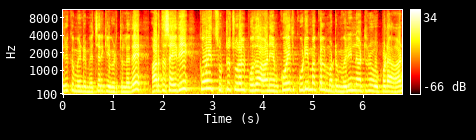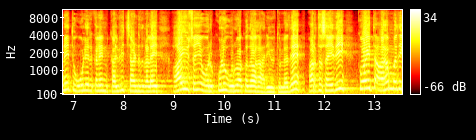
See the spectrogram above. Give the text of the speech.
இருக்கும் என்றும் எச்சரிக்கை விடுத்துள்ளது. அடுத்த செய்தி குவைத் சுற்றுச்சூழல் பொது ஆணையம் குவைத் குடிமக்கள் மற்றும் வெளிநாட்டினர் உட்பட அனைத்து ஊழியர்களின் கல்விச் சான்றிதழ்களை ஆய்வு செய்ய ஒரு குழு உருவாக்குவதாக அறிவித்துள்ளது. அடுத்த செய்தி குவைத் அகமதி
